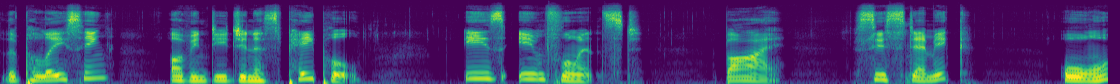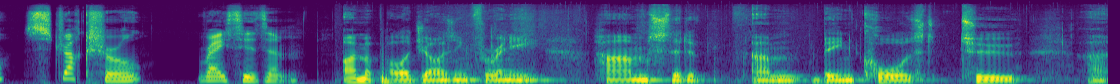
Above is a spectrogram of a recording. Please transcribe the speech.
the policing of Indigenous people is influenced by systemic or structural racism. I'm apologising for any harms that have um, been caused to uh,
